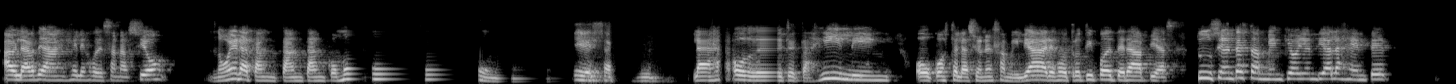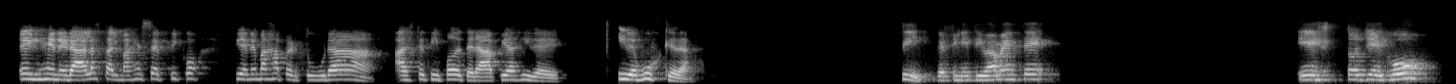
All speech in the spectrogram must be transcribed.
hablar de ángeles o de sanación no era tan, tan, tan común. Exacto. o de teta healing o constelaciones familiares, otro tipo de terapias. ¿Tú sientes también que hoy en día la gente, en general, hasta el más escéptico, tiene más apertura a este tipo de terapias y de, y de búsqueda? sí, definitivamente esto llegó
